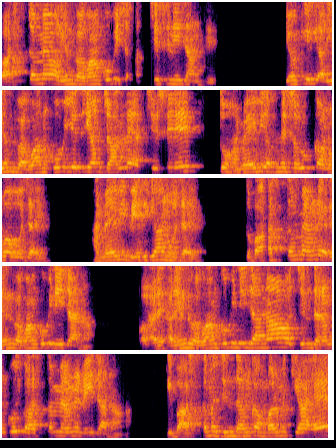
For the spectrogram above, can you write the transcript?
वास्तव में अरियंत भगवान को भी अच्छे से नहीं जानते। क्योंकि अरियंत भगवान को भी यदि हम जान लें अच्छे से तो हमें भी अपने स्वरूप का अनुभव हो जाए। हमें भी वेद ज्ञान हो जाए। तो वास्तव में हमने अरियंत भगवान को भी नहीं जाना। अरिंद भगवान को भी नहीं जाना और जिन धर्म को भी वास्तव में हमने नहीं जाना, कि वास्तव में जिन धर्म का मर्म क्या है,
